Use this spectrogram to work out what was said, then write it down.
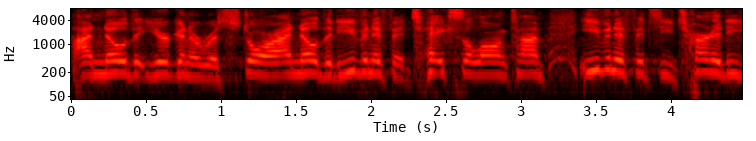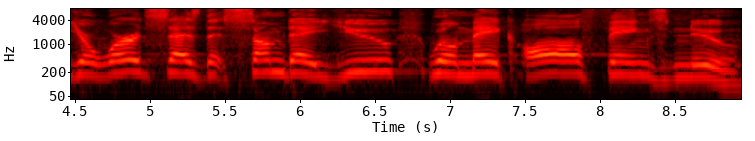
I know that you're going to restore. I know that even if it takes a long time, even if it's eternity, your word says that someday you will make all things new.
